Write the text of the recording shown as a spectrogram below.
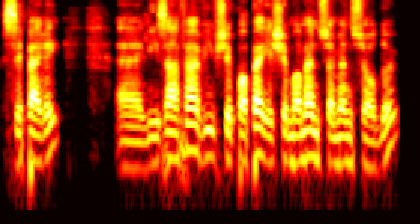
séparée. Les enfants vivent chez papa et chez maman une semaine sur deux.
